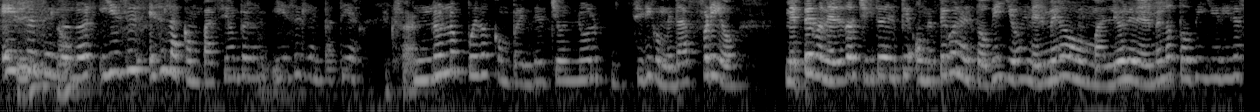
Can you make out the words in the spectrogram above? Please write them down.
Sí, es el ¿no? dolor y ese, esa es la compasión, perdón, y esa es la empatía. Exacto. No lo puedo comprender, yo no, si digo, me da frío, me pego en el dedo chiquito del pie o me pego en el tobillo, en el mero maleol, en el mero tobillo y dices,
